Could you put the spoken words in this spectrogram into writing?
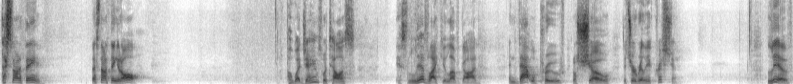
That's not a thing. That's not a thing at all. But what James would tell us is live like you love God and that will prove, it'll show that you're really a Christian. Live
